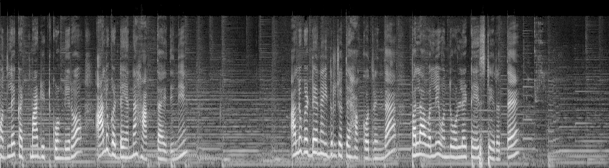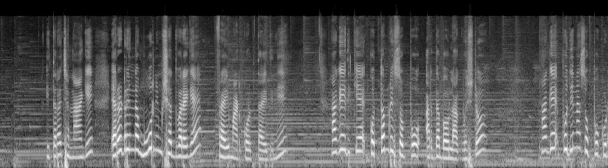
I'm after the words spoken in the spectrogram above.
ಮೊದಲೇ ಕಟ್ ಮಾಡಿಟ್ಕೊಂಡಿರೋ ಆಲೂಗಡ್ಡೆಯನ್ನು ಹಾಕ್ತಾ ಇದ್ದೀನಿ. ಆಲೂಗಡ್ಡೆನ ಇದ್ರ ಜೊತೆ ಹಾಕೋದ್ರಿಂದ ಪಲಾವಲ್ಲಿ ಒಂದು ಒಳ್ಳೆ ಟೇಸ್ಟ್ ಇರುತ್ತೆ. ಈ ಥರ ಚೆನ್ನಾಗಿ ಎರಡರಿಂದ ಮೂರು ನಿಮಿಷದವರೆಗೆ ಫ್ರೈ ಮಾಡ್ಕೊಳ್ತಾ ಇದ್ದೀನಿ. ಹಾಗೆ ಇದಕ್ಕೆ ಕೊತ್ತಂಬರಿ ಸೊಪ್ಪು ಅರ್ಧ ಬೌಲ್ ಆಗುವಷ್ಟು, ಹಾಗೆ ಪುದೀನ ಸೊಪ್ಪು ಕೂಡ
